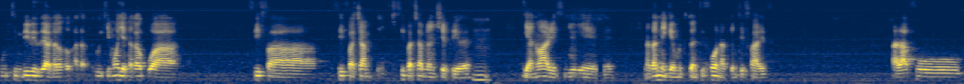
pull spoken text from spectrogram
wiki mbili zile atakazo- ata- wiki moja atakakuwa sifa sifa champion, sifa championship ile. Mm. Januari sijui nadhani ni game week 24 na 25 alafu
